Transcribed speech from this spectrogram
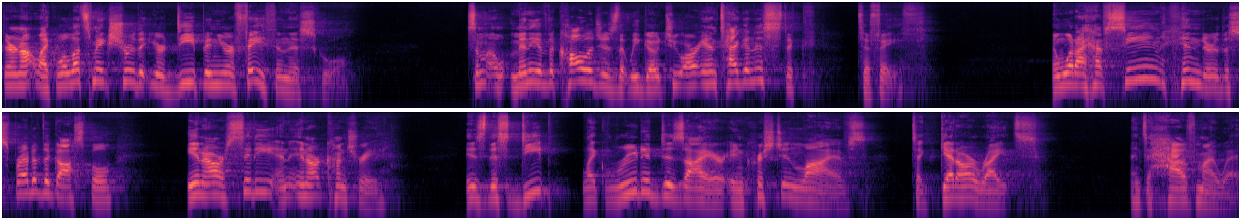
they're not like, well, let's make sure that you're deep in your faith in this school. Some, uh, many of the colleges that we go to are antagonistic to faith. And what I have seen hinder the spread of the gospel in our city and in our country is this deep, like rooted desire in Christian lives to get our rights and to have my way.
